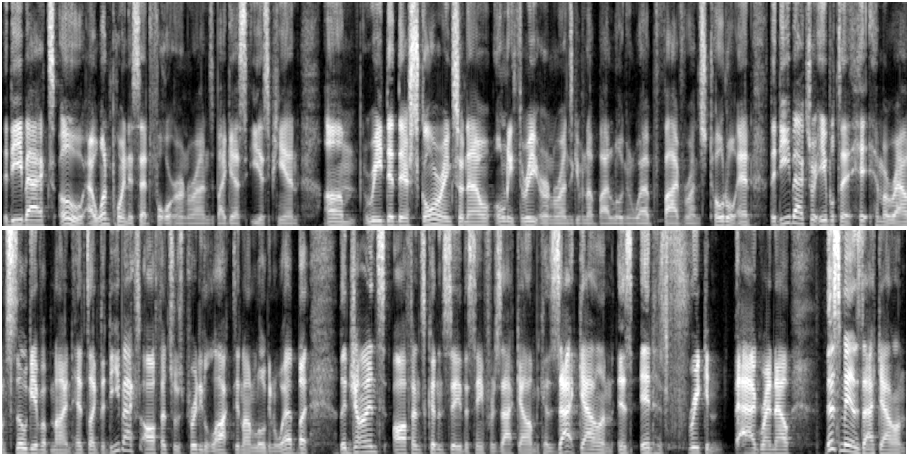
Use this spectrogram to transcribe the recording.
The D backs, oh, at one point it said four earned runs, but I guess ESPN um, redid their scoring. So now only three earned runs given up by Logan Webb, five runs total. And the D backs were able to hit him around, still gave up nine hits. Like the D backs offense was pretty locked in on Logan Webb, but the Giants offense couldn't say the same for Zach Gallen because Zach Gallen is in his freaking bag right now. This man, Zach Gallen,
